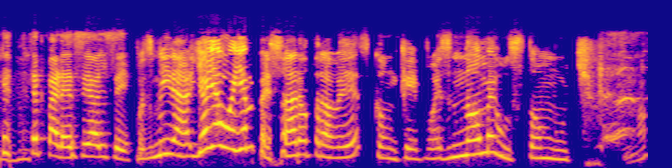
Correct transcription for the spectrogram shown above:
¿Qué te pareció, Alci? Pues mira, yo ya voy a empezar otra vez con que pues no me gustó mucho, ¿no?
